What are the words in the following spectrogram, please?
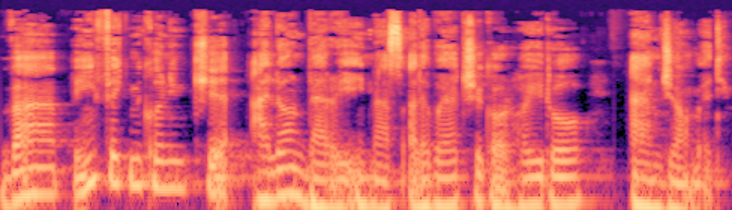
و به این فکر می‌کنیم که الان برای این مسئله باید چه کارهایی رو انجام بدیم.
